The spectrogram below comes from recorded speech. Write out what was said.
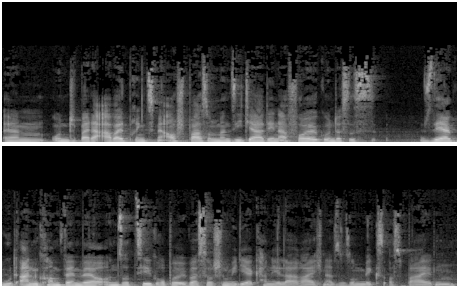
ähm, und bei der Arbeit bringt es mir auch Spaß und man sieht ja den Erfolg und dass es sehr gut ankommt, wenn wir unsere Zielgruppe über Social-Media-Kanäle erreichen. Also so ein Mix aus beiden.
